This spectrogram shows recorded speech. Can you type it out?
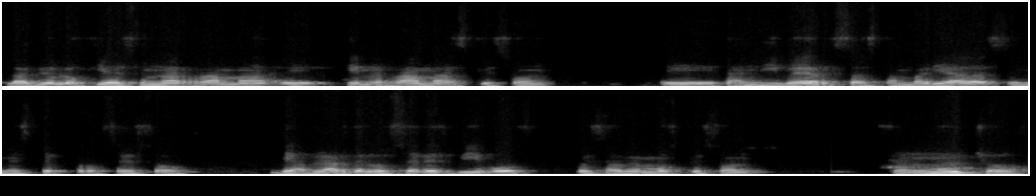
La biología es una rama, eh, tiene ramas que son eh, tan diversas, tan variadas en este proceso de hablar de los seres vivos, pues sabemos que son, son muchos,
